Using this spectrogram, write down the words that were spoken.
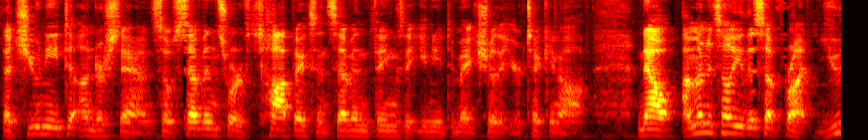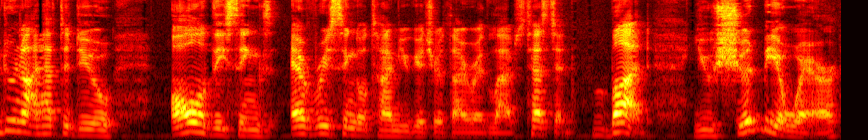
that you need to understand. So seven sort of topics and seven things that you need to make sure that you're ticking off. Now I'm going to tell you this up front. You do not have to do all of these things every single time you get your thyroid labs tested. But you should be aware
